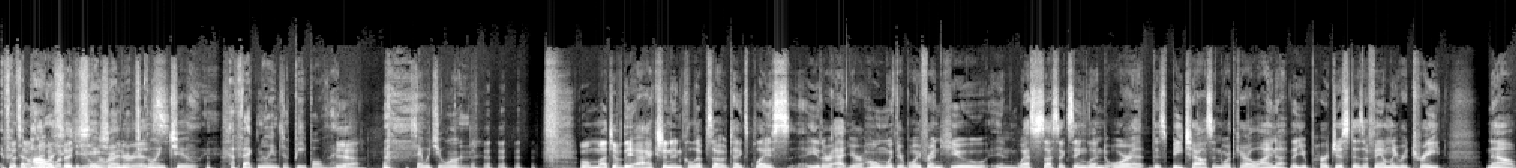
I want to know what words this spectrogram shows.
if it's a don't they know what policy a decision that's is? going to affect millions of people, then Yeah. Say what you want. Well, much of the action in Calypso takes place either at your home with your boyfriend Hugh in West Sussex, England, or at this beach house in North Carolina that you purchased as a family retreat. Now,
